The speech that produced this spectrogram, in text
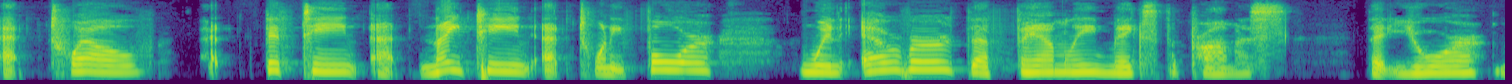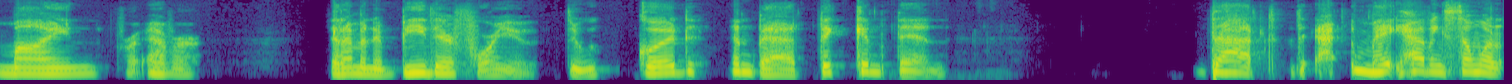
at 12, at 15, at 19, at 24, whenever the family makes the promise that you're mine forever, that I'm going to be there for you through good and bad, thick and thin, that having someone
